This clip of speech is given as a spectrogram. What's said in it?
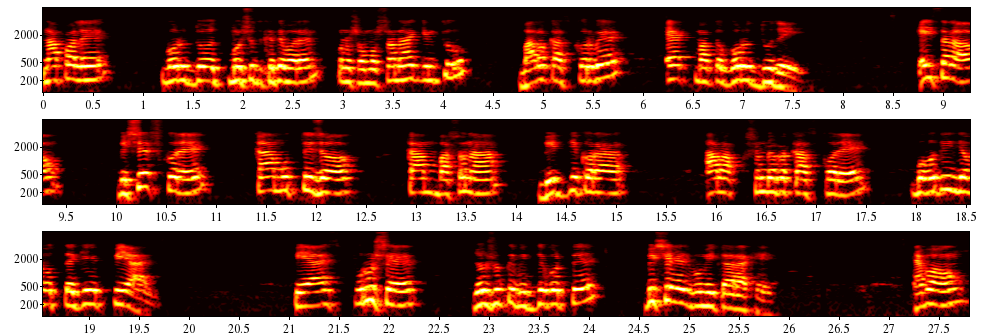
না পালে গরুর দুধ মহিষুদ খেতে পারেন, কোনো সমস্যা নাই, কিন্তু ভালো কাজ করবে একমাত্র গরুর দুধেই। এই ছাড়াও বিশেষ করে কাম উত্তেজক, কাম বাসনা বৃদ্ধি করা আরও আকর্ষণভাবে কাজ করে বহুদিন যাবৎ থেকে পেঁয়াজ। পেঁয়াজ পুরুষের জনশক্তি বৃদ্ধি করতে বিশেষ ভূমিকা রাখে। এবং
